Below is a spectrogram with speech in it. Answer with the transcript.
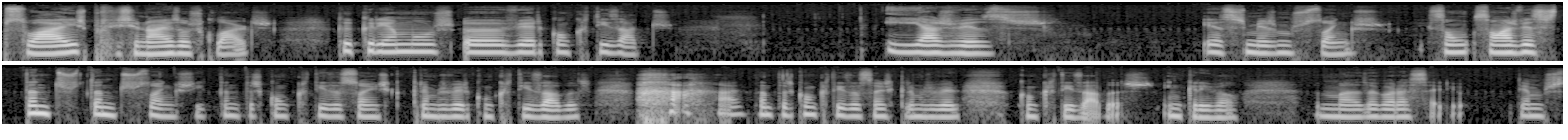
pessoais, profissionais ou escolares que queremos uh, ver concretizados. E às vezes esses mesmos sonhos são, são às vezes tantos, tantos sonhos e tantas concretizações que queremos ver concretizadas. tantas concretizações que queremos ver concretizadas. Incrível. Mas agora a sério, temos,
